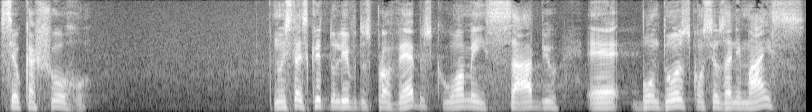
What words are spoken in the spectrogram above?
Seu cachorro, não está escrito no livro dos Provérbios que o homem sábio é bondoso com seus animais?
